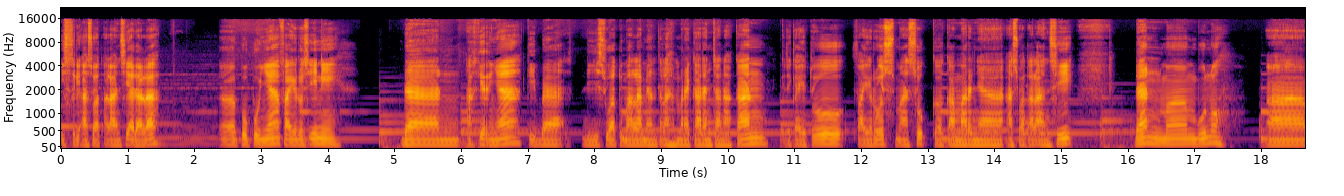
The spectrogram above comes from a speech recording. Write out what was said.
istri Aswad al-Ansi adalah uh, pupunya Fairus ini dan akhirnya tiba di suatu malam yang telah mereka rencanakan. Ketika itu virus masuk ke kamarnya Aswad Al-Ansi dan membunuh uh,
